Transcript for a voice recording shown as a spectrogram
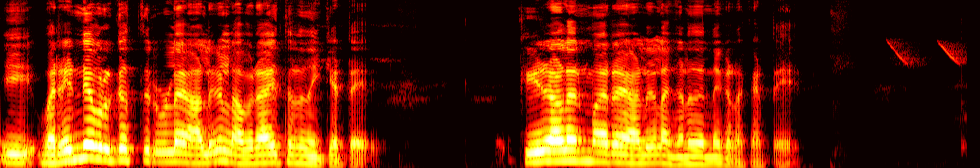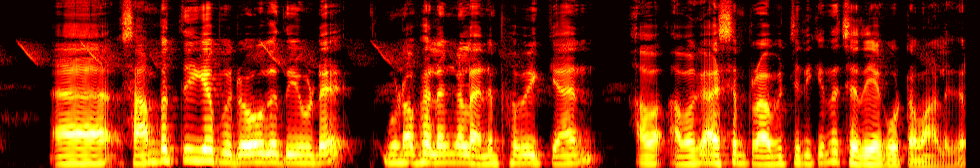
ഈ വരണ്യവർഗത്തിലുള്ള ആളുകൾ അവരായി തന്നെ നിൽക്കട്ടെ. കീഴാളന്മാരായ ആളുകൾ അങ്ങനെ തന്നെ കിടക്കട്ടെ. സാമ്പത്തിക പുരോഗതിയുടെ ഗുണഫലങ്ങൾ അനുഭവിക്കാൻ അവകാശം പ്രാപിച്ചിരിക്കുന്ന ചെറിയ കൂട്ടം ആളുകൾ.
